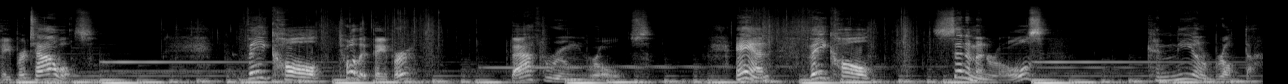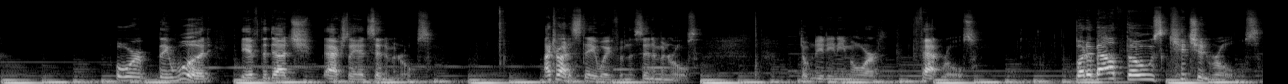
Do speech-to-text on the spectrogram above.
paper towels. They call toilet paper bathroom rolls. And they call cinnamon rolls kaneelbrotta. Or they would if the Dutch actually had cinnamon rolls. I try to stay away from the cinnamon rolls. Don't need any more fat rolls. But about those kitchen rolls.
